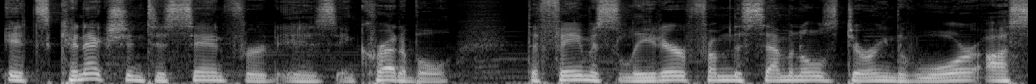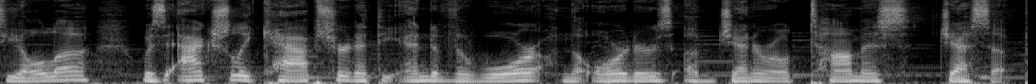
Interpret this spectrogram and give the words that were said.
Its connection to Sanford is incredible. The famous leader from the Seminoles during the war, Osceola, was actually captured at the end of the war on the orders of General Thomas Jesup.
